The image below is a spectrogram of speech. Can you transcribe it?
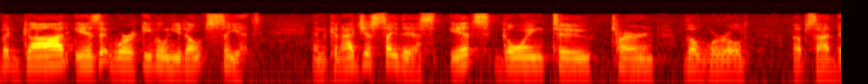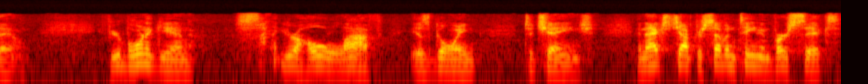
But God is at work even when you don't see it. And can I just say this? It's going to turn the world upside down. If you're born again, your whole life is going to change. In Acts chapter 17 and verse 6,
